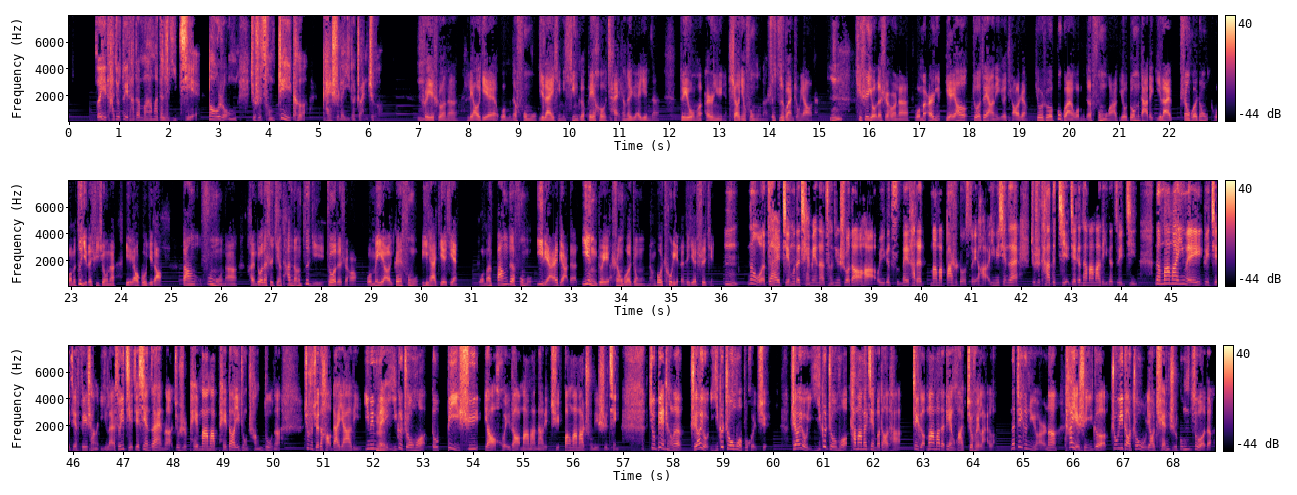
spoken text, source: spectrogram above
所以他就对他的妈妈的理解、包容，就是从这一刻开始了一个转折。嗯所以说呢，了解我们的父母依赖型性格背后产生的原因呢，对于我们儿女孝敬父母呢是至关重要的。嗯其实有的时候呢，我们儿女也要做这样的一个调整，就是说，不管我们的父母啊有多么大的依赖，生活中我们自己的需求呢，也要顾及到。当父母呢很多的事情他能自己做的时候，我们也要跟父母立下界限，我们帮着父母一点一点的应对生活中能够处理的这些事情。嗯，那我在节目的前面呢，曾经说到哈，我一个姊妹，她的妈妈八十多岁哈，因为现在就是她的姐姐跟她妈妈离得最近，那妈妈因为对姐姐非常依赖，所以姐姐现在呢，就是陪妈妈陪到一种程度呢，就是觉得好大压力，因为每一个周末都必须要回到妈妈那里去帮妈妈处理事情，就变成了只要有一个周末不回去，只要有一个周末他妈妈见不到他，这个妈妈的电话就会来了。那这个女儿呢，她也是一个周一到周五要全职工作的，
